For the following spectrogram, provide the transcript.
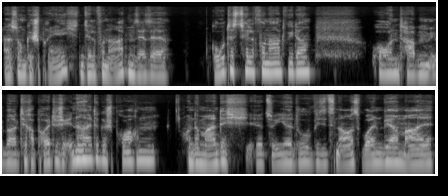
also ein Gespräch, ein Telefonat, ein sehr, sehr gutes Telefonat wieder und haben über therapeutische Inhalte gesprochen. Und da meinte ich äh, zu ihr, du, wie sieht's denn aus? Wollen wir mal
